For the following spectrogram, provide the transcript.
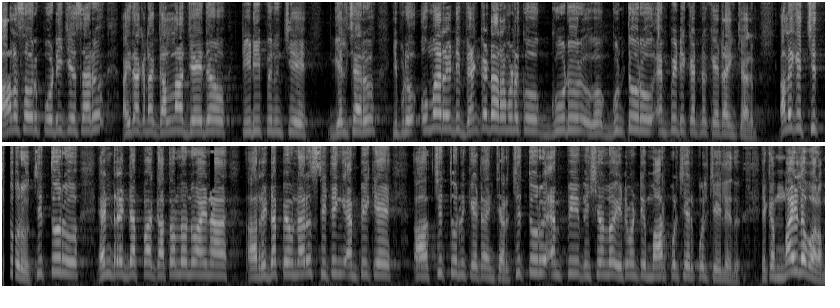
బాలసౌరు పోటీ చేశారు. అయితే అక్కడ గల్లా జయదేవ్ టీడీపీ నుంచి గెలిచారు. ఇప్పుడు ఉమారెడ్డి వెంకటరమణకు గూడూరు గుంటూరు ఎంపీ టికెట్ను కేటాయించారు. అలాగే చిత్తూరు చిత్తూరు ఎన్ రెడ్డప్ప గతంలోనూ ఆయన రెడ్డప్పే ఉన్నారు. సిట్టింగ్ ఎంపీకే చిత్తూరుని కేటాయించారు. చిత్తూరు ఎంపీ విషయంలో ఎటువంటి మార్పులు చేర్పులు చేయలేదు. ఇక మైలవరం.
